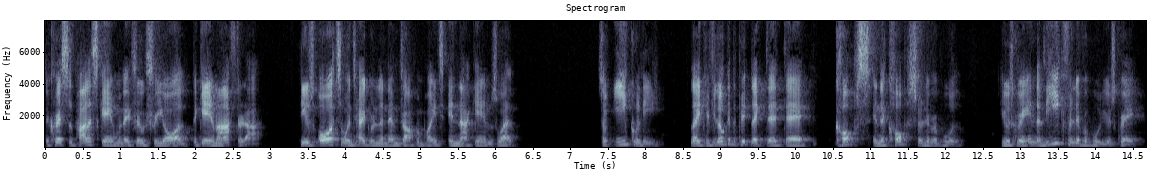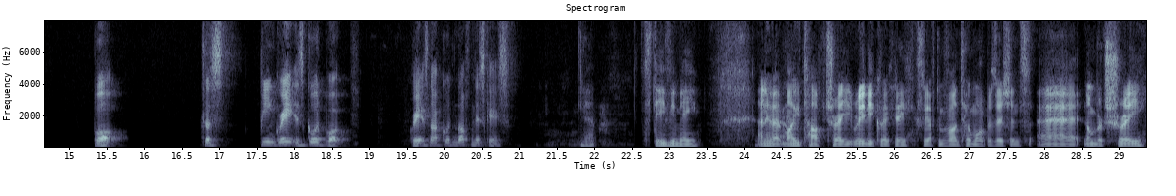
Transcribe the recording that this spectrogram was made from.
the Crystal Palace game when they drew three all. The game after that, he was also integral in them dropping points in that game as well. So equally, like if you look at the like the the cups in the cups for Liverpool, he was great. In the league for Liverpool, he was great. But just being great is good, but great is not good enough in this case. Yeah. Stevie me. Anyway, my top three really quickly because we have to move on two more positions. Uh, number three,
